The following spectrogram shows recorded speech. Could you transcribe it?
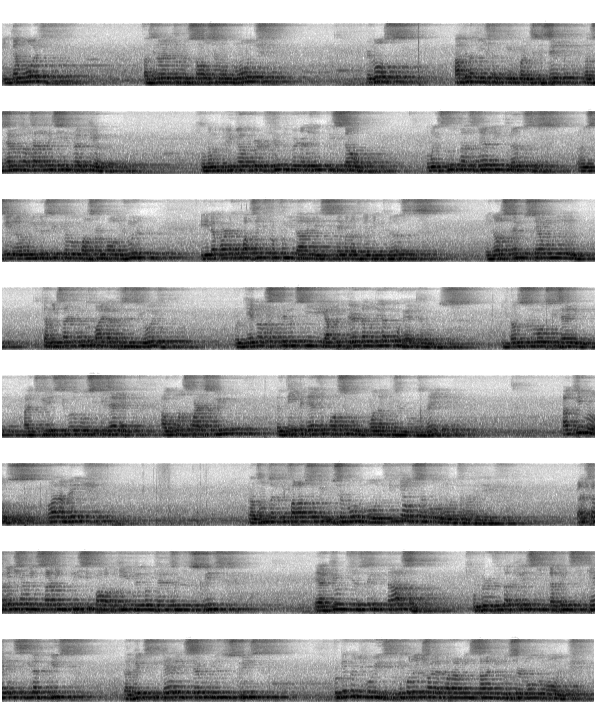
Então hoje, fazendo a introdução ao Sermão do Monte, irmãos, rapidamente aqui para não esquecer, nós fizemos baseado nesse livro aqui, ó, o nome do livro é o perfil do verdadeiro cristão, um estudo das bem-aventuranças. É um livro escrito pelo pastor Paulo Júnior, e ele aborda com bastante profundidade esse tema das bem-aventuranças. E nós temos que é um que é uma mensagem muito válida para os dias de hoje, porque nós temos que aprender da maneira correta, irmãos. Então, se os irmãos quiserem adquirir esse se quiserem algumas partes do livro, eu tenho PDF e posso mandar para os irmãos, amém? Aqui, irmãos, claramente, nós vamos aqui falar sobre o Sermão do Monte. O que é o Sermão do Monte, amada igreja? Praticamente é a mensagem principal aqui do Evangelho de Jesus Cristo. É aqui onde Jesus ele traça o perfil daqueles que, daqueles que querem seguir a Cristo, daqueles que querem ser como Jesus Cristo. Por que, que eu digo isso? Porque quando a gente olha para a mensagem do Sermão do Monte,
